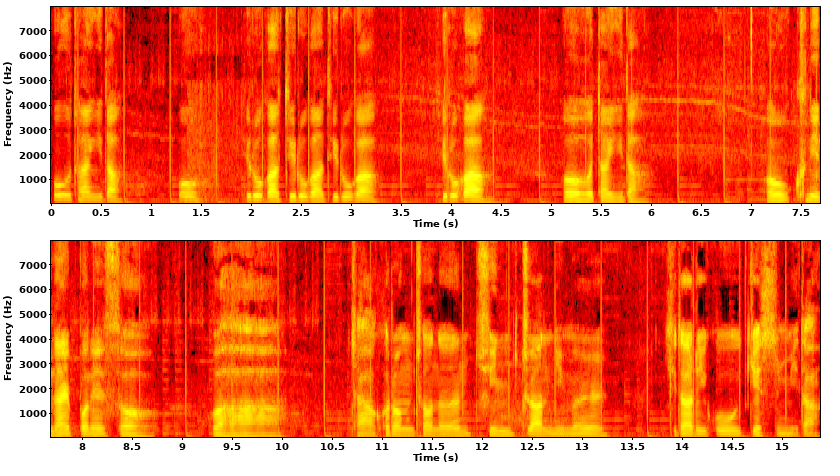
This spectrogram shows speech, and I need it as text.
오, 다행이다. 오, 뒤로 가, 뒤로 가, 뒤로 가. 뒤로 가. 오, 다행이다. 오, 큰일 날 뻔했어. 와. 자, 그럼 저는 진짜님을 기다리고 있겠습니다.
